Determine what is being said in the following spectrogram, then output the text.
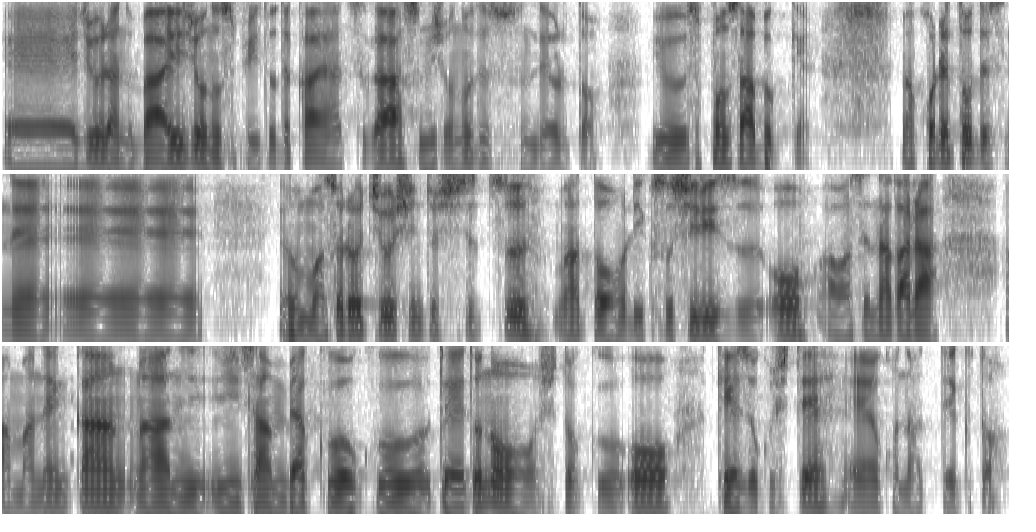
従来の倍以上のスピードで開発が住所ので進んでいると。いうスポンサー物件、まあ、これとですね、まあ、それを中心としつつ、あ、あとリクスシリーズを合わせながら、まあ、年間2、300億程度の取得を継続して行っていくと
